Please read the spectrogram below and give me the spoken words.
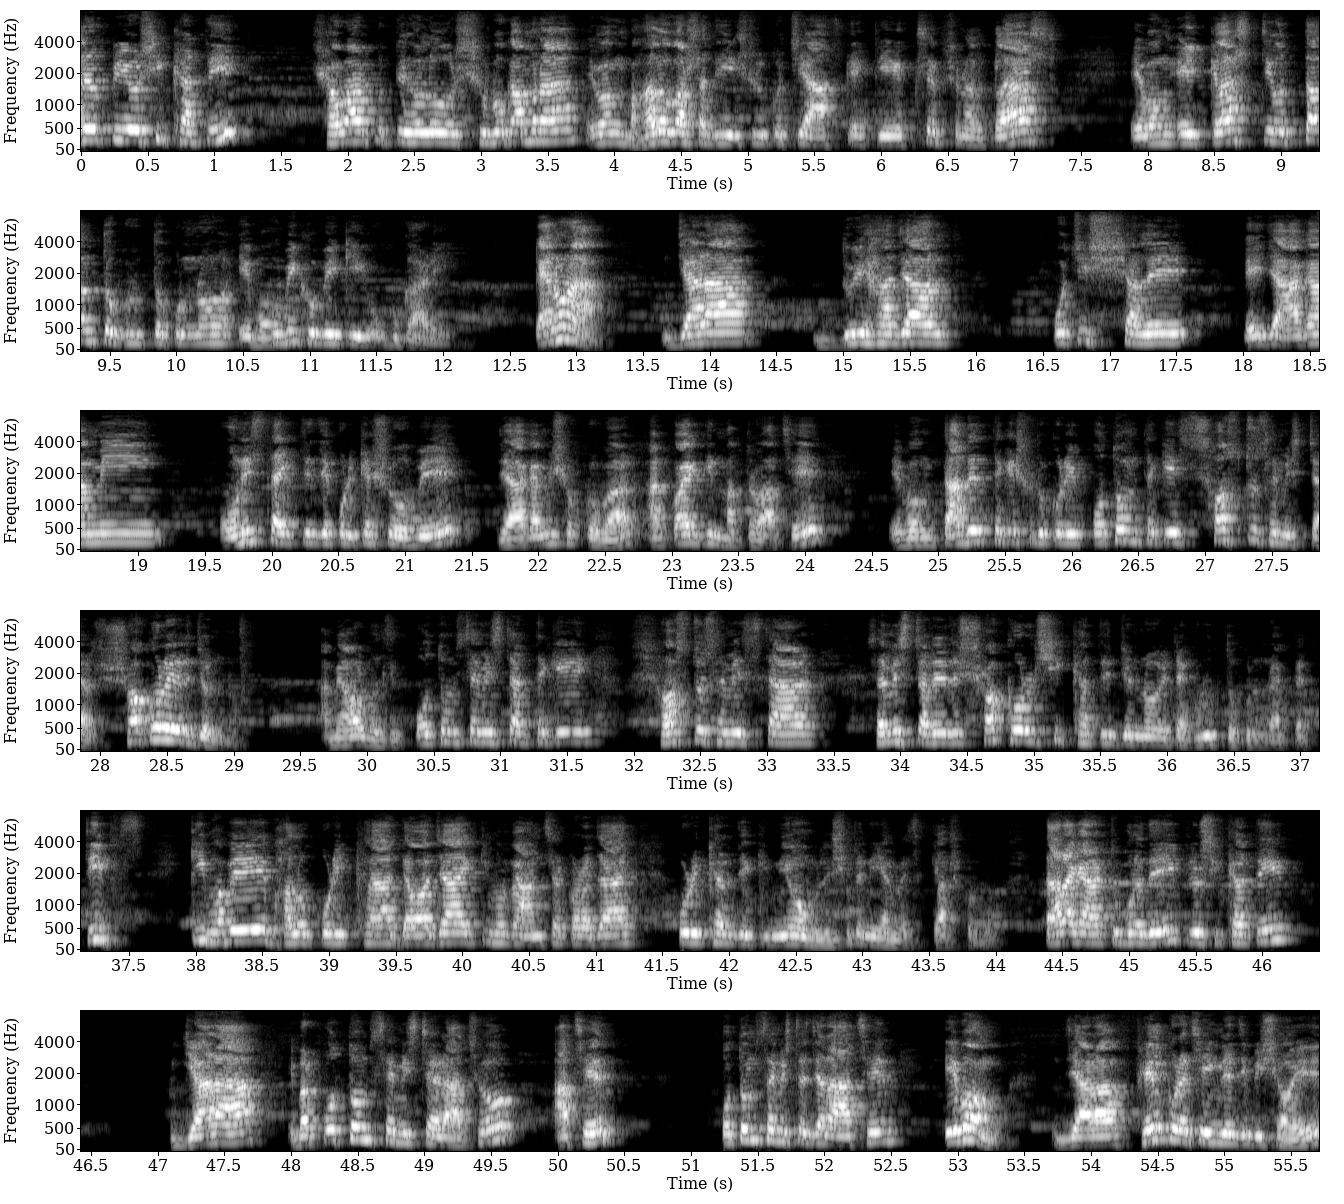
Hello প্রিয় শিক্ষার্থী, সবার প্রতি হলো শুভকামনা এবং ভালোবাসা দিয়ে শুরু করছি আজকে একটি এক্সেপশনাল ক্লাস এবং এই ক্লাসটি অত্যন্ত গুরুত্বপূর্ণ এবং খুবই খুবই কি উপকারী। কেননা, যারা দুই হাজার পঁচিশ সালে এই যে আগামী উনিশ তারিখে যে পরীক্ষা শুরু হবে, যে আগামী শুক্রবার, আর কয়েকদিন মাত্র আছে, এবং তাদের থেকে শুরু করে প্রথম থেকে ষষ্ঠ সেমিস্টার সকলের জন্য আমি আবার বলছি, প্রথম সেমিস্টার থেকে ষষ্ঠ সেমিস্টার সেমিস্টারের সকল শিক্ষার্থীর জন্য এটা গুরুত্বপূর্ণ একটা টিপস কীভাবে ভালো পরীক্ষা দেওয়া যায়, কীভাবে আনসার করা যায়, পরীক্ষার যে নিয়মগুলি সেটা নিয়ে আমি ক্লাস করব। তার আগে আরেকটু বলে দেই, প্রিয় শিক্ষার্থী, যারা এবার প্রথম সেমিস্টার আছো, আছেন, প্রথম সেমিস্টার যারা আছেন এবং যারা ফেল করেছে ইংরেজি বিষয়ে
